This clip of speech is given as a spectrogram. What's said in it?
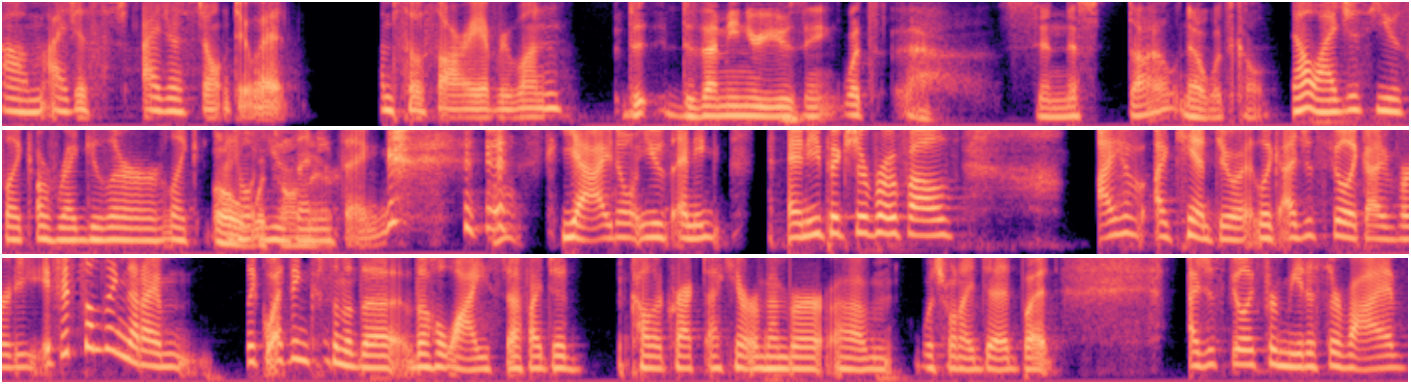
Um, I just I just don't do it. I'm so sorry, everyone. D- does that mean you're using what's uh, Cinestyle? No, what's it called? No, I just use like a regular like I Oh, don't what's use anything. Oh. yeah, I don't use any any picture profiles. I have I can't do it. Like I just feel like I've already if it's something that I'm like I think some of the the Hawaii stuff I did color correct. I can't remember um which one I did, but I just feel like for me to survive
